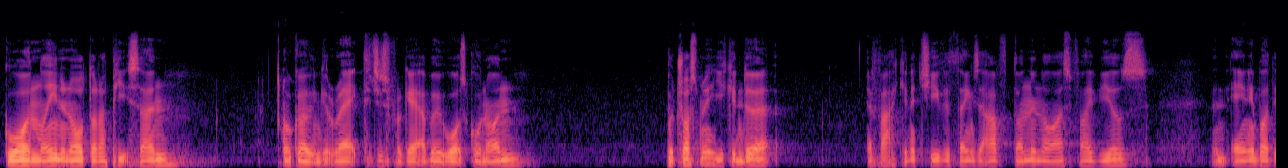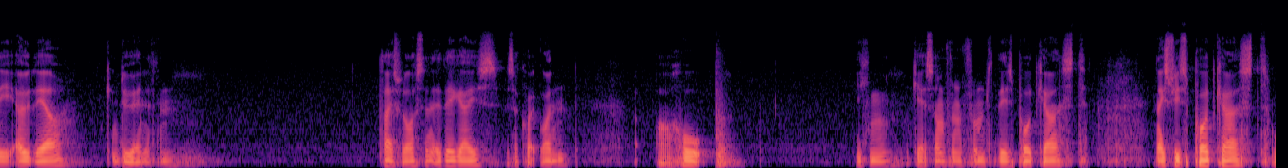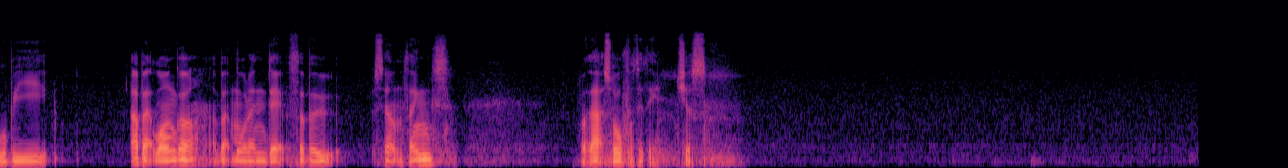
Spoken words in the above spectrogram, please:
go online and order a pizza in, or go out and get wrecked to just forget about what's going on. But trust me, you can do it. If I can achieve the things that I've done in the last five years, then anybody out there can do anything. Thanks for listening today, guys. It's a quick one. I hope you can get something from today's podcast. Next week's podcast will be a bit longer, a bit more in depth about certain things. But that's all for today. Cheers.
